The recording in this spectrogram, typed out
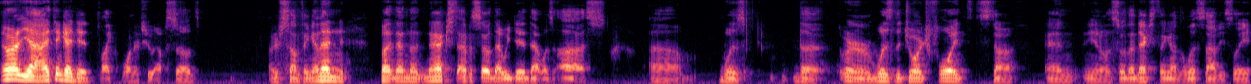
or yeah i think i did like one or two episodes or something and then but then the next episode that we did that was us um was the or was the george floyd stuff. And you know so the next thing on the list obviously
